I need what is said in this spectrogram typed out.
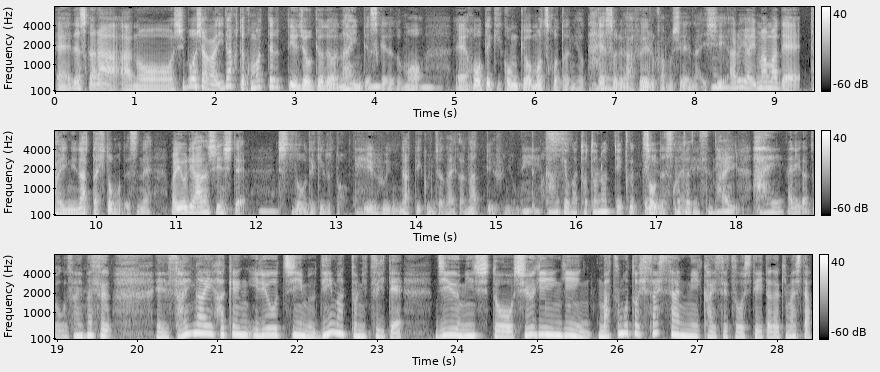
えー、ですから、あの、死亡者がいなくて困ってるっていう状況ではないんですけれども、うんえー、法的根拠を持つことによってそれが増えるかもしれないし、はい、あるいは今まで隊員になった人もですね、まあ、より安心して出動できるというふうになっていくんじゃないかなっていうふうに思ってます。ね、環境が整っていくっていうことですね。はい、はい、ありがとうございます。えー、災害派遣医療チーム DMAT について、自由民主党衆議院議員松本久さんに解説をしていただきました。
